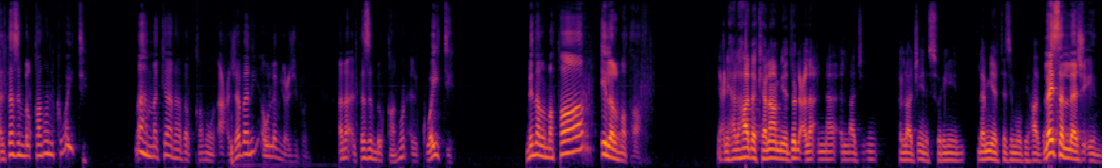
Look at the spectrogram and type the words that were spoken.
ألتزم بالقانون الكويتي. مهما كان هذا القانون أعجبني أو لم يعجبني أنا ألتزم بالقانون الكويتي. من المطار إلى المطار. يعني هل هذا كلام يدل على أن اللاجئين اللاجئين السوريين لم يلتزموا بهذا. ليس اللاجئين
